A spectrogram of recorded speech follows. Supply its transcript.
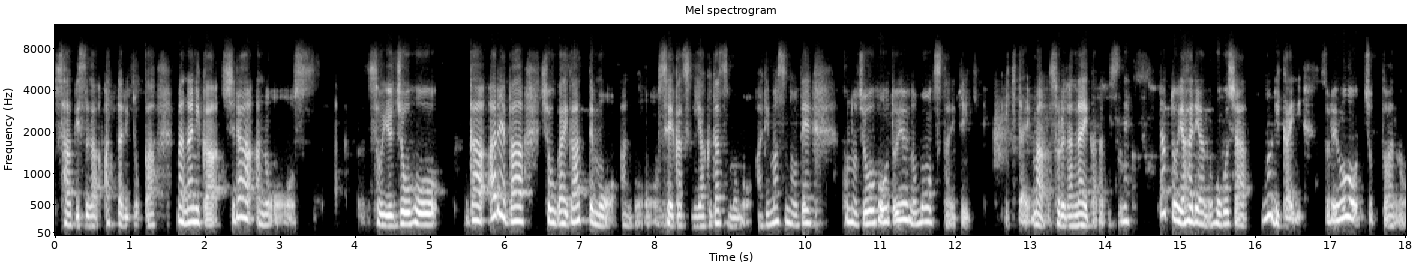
サービスがあったりとか、まあ、何かしらあのそういう情報があれば、障害があってもあの生活に役立つものありますので、この情報というのも伝えていきたい。まあ、それがないからですね。あと、やはりあの保護者の理解、それをちょっとあの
